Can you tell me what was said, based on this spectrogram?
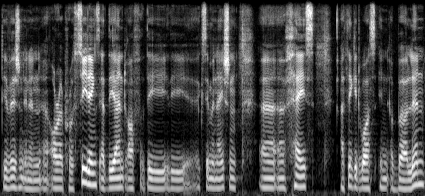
division in an uh, oral proceedings at the end of the the examination uh, uh phase. I think it was in Berlin,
